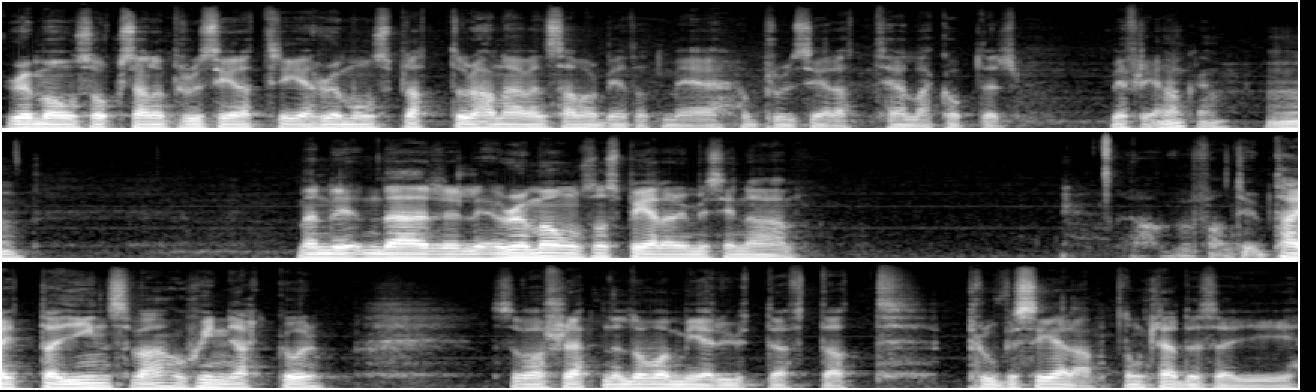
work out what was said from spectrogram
Ramones också. Han har producerat tre Ramones-plattor han har även samarbetat med och producerat Helicopter med flera. Okej. Mm. Men det där Ramones som spelar med sina vad fan, typ tajta jeans va? och skinnjackor. Så var Shrapnel, de var mer ute efter att provocera. De klädde sig i,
